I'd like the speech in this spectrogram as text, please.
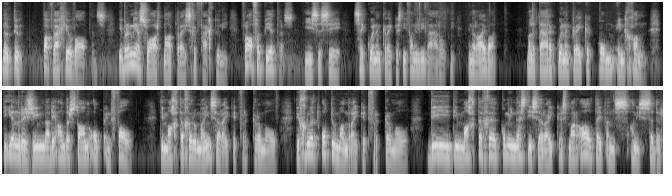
Nou toe, pak weg jou wapens. Jy bring nie 'n swaard na 'n kruisgeveg toe nie. Vra vir Petrus. Jesus sê sy koninkryk is nie van hierdie wêreld nie. En raai wat? Militêre koninkryke kom en gaan. Die een regime na die ander staan op en val. Die magtige Romeinse ryk het verkrummel. Die groot Ottoman ryk het verkrummel die die magtige kommunistiese ryk is maar altyd in aan die sidder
